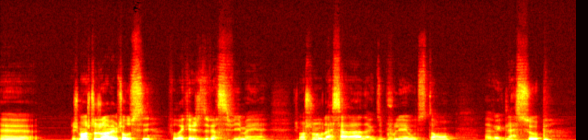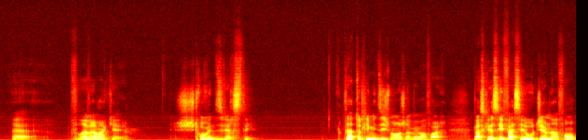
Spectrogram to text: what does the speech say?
Euh, je mange toujours la même chose aussi. Faudrait que je diversifie, mais je mange toujours de la salade avec du poulet ou du thon, avec de la soupe. Il euh, faudrait vraiment que je trouve une diversité. à tous les midis, je mange la même affaire. Parce que c'est facile au gym, dans le fond.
